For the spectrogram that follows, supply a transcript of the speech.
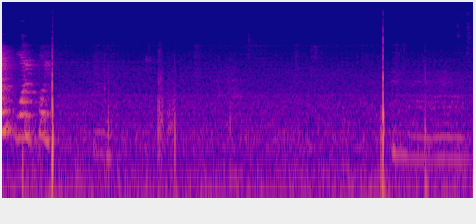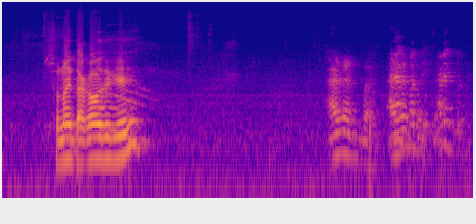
অল্প অল্প অল্প। শোনাই তাকাও দেখে। আরেকবার আরেকবার আরেকবার দে, আরেকবার। দে।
